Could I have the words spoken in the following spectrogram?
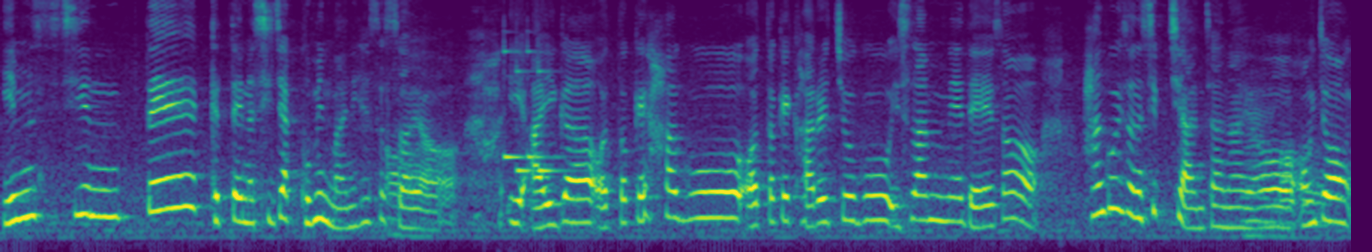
임신 때 그때는 시작 고민 많이 했었어요. 이 아이가 어떻게 하고 어떻게 가르치고 이슬람에 대해서 한국에서는 쉽지 음, 않잖아요. 맞아요. 엄청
